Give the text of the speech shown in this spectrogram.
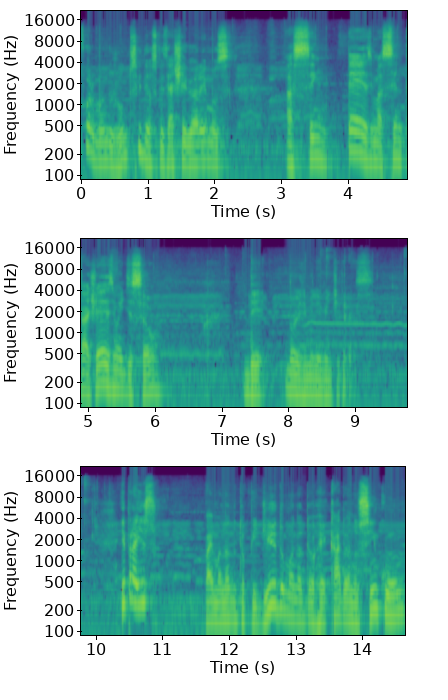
formando juntos, se Deus quiser, chegaremos à centésima, centagésima edição de 2023. E para isso, vai mandando teu pedido, manda teu recado é no 51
